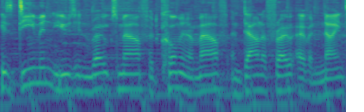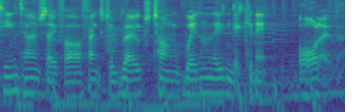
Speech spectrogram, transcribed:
His demon using Rogue's mouth had come in her mouth and down her throat over 19 times so far, thanks to Rogue's tongue willingly licking it all over.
